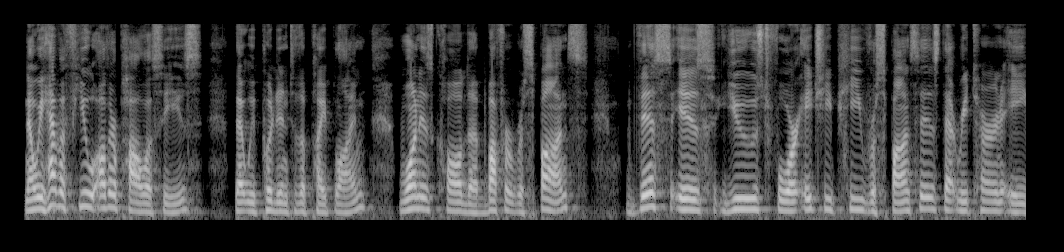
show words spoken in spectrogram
Now we have a few other policies that we put into the pipeline. One is called a buffer response. This is used for HTTP responses that return a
